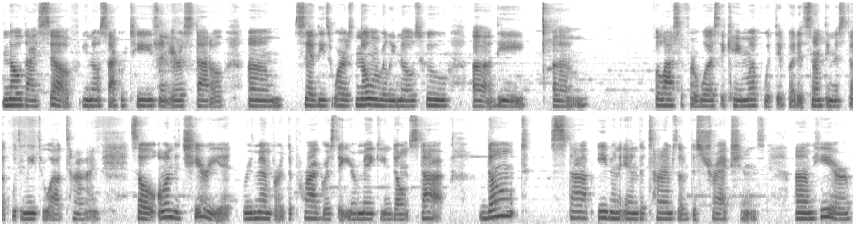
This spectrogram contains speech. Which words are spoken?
know thyself. You know, Socrates and Aristotle um, said these words. No one really knows who uh, the um, philosopher was that came up with it, but it's something that stuck with me throughout time. So, on the chariot, remember the progress that you're making, don't stop. Don't stop even in the times of distractions. Um, here,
